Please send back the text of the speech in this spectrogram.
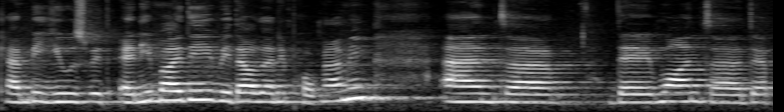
can be used with anybody without any programming, and uh, they want uh, the,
